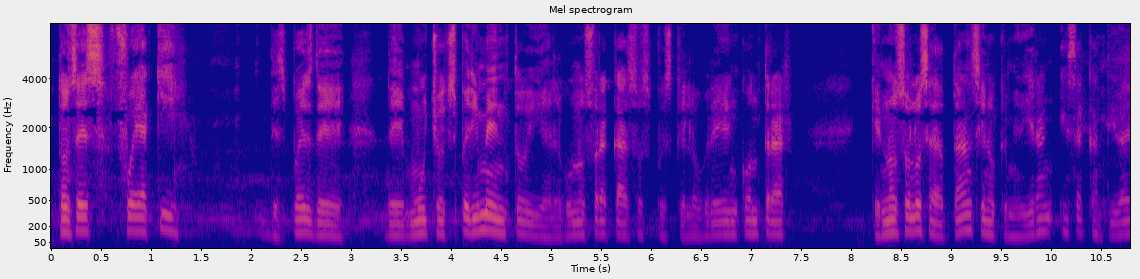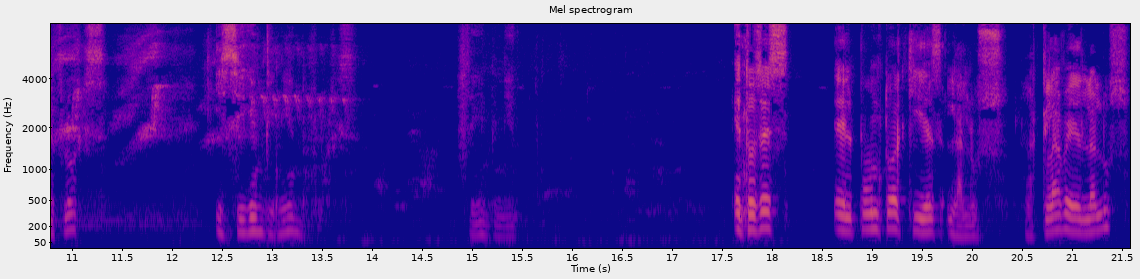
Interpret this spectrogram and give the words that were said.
Entonces fue aquí, después de mucho experimento y algunos fracasos, pues que logré encontrar que no solo se adaptaban, sino que me dieran esa cantidad de flores. Y siguen viniendo flores. Siguen viniendo. Entonces, el punto aquí es la luz. La clave es la luz.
